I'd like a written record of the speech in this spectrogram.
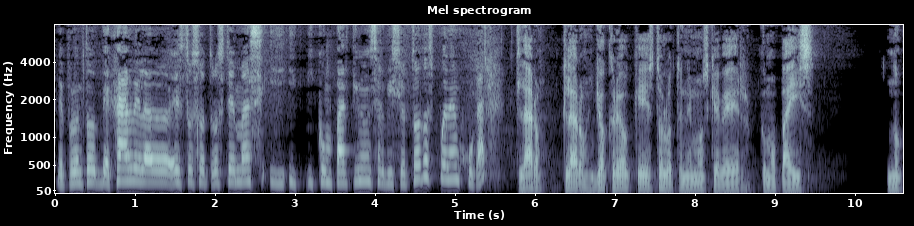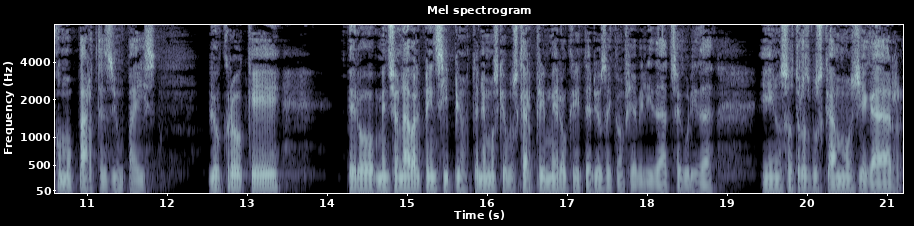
de pronto dejar de lado estos otros temas y compartir un servicio. ¿Todos pueden jugar? Claro, claro. Yo creo que esto lo tenemos que ver como país, no como partes de un país yo creo que, pero mencionaba al principio, tenemos que buscar primero criterios de confiabilidad, seguridad. Y nosotros buscamos llegar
